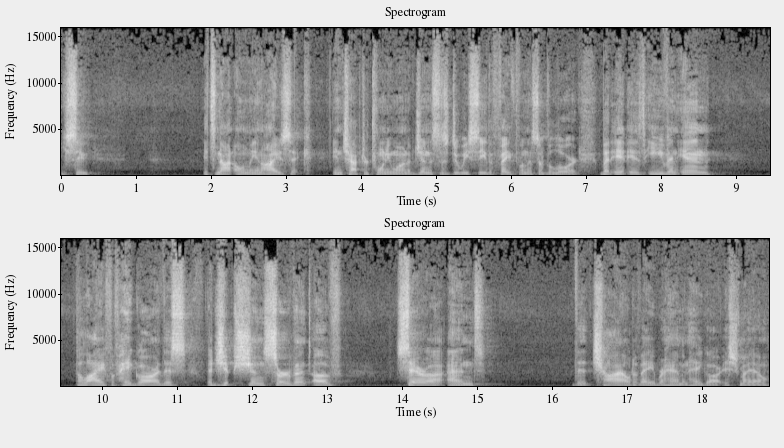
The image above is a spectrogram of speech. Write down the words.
You see, it's not only in Isaac in chapter 21 of Genesis do we see the faithfulness of the Lord, but it is even in the life of Hagar, this Egyptian servant of Sarah, and the child of Abraham and Hagar, Ishmael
